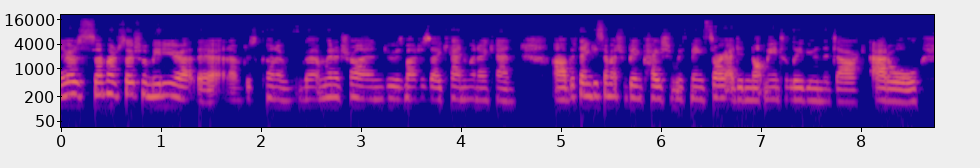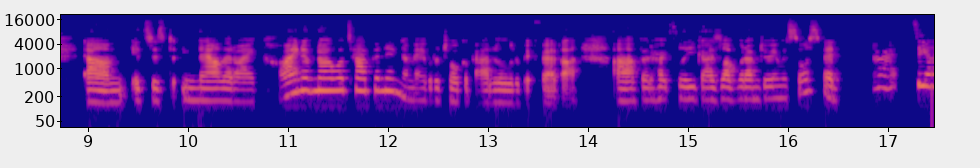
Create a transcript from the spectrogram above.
there's so much social media out there, and I'm just kind of I'm going to try and do as much as I can when I can. Uh, but thank you so much for being patient with me. Sorry, I did not mean to leave you in the dark at all. Um, it's just now that I kind of know what's happening, I'm able to talk about it a little bit further. Uh, but hopefully, you guys love what I'm doing with SourceFed. All right, see ya.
